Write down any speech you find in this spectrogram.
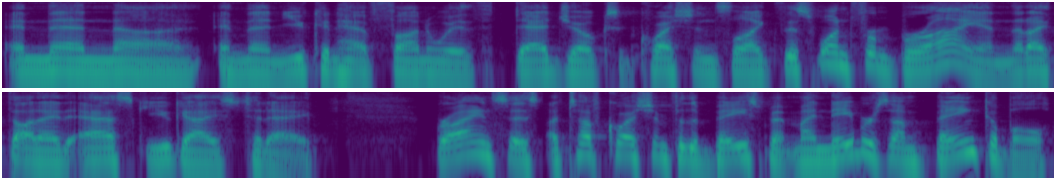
and then uh, and then you can have fun with dad jokes and questions like this one from Brian that I thought I'd ask you guys today. Brian says, a tough question for the basement. My neighbor's unbankable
